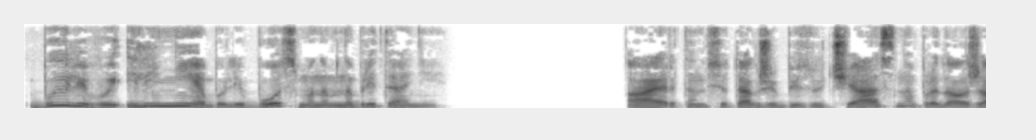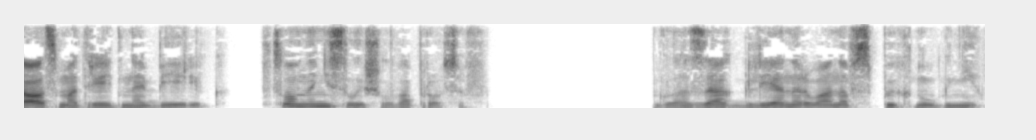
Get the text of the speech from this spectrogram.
Были вы или не были боцманом на Британии?» Айртон все так же безучастно продолжал смотреть на берег, словно не слышал вопросов. В глазах Гленнервана вспыхнул гнев.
